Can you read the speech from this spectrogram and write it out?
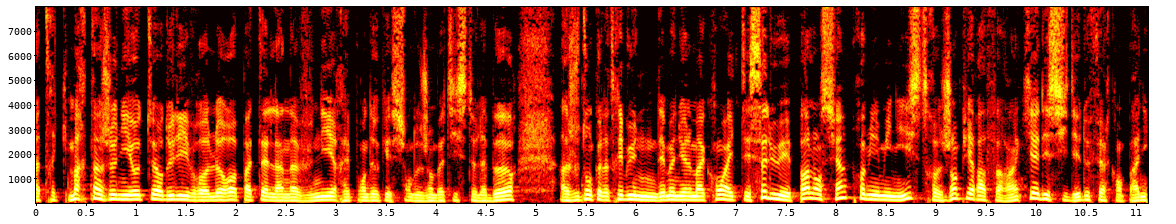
Patrick Martin-Genier, auteur du livre L'Europe a-t-elle un avenir? répondait aux questions de Jean-Baptiste Labeur. Ajoutons que la tribune d'Emmanuel Macron a été saluée par l'ancien Premier ministre Jean-Pierre Raffarin qui a décidé de faire campagne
